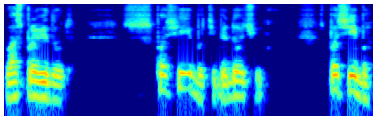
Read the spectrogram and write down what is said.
Вас проведут». «Спасибо тебе, доченька. Спасибо»,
